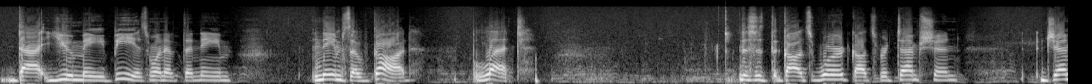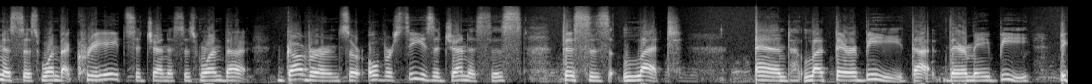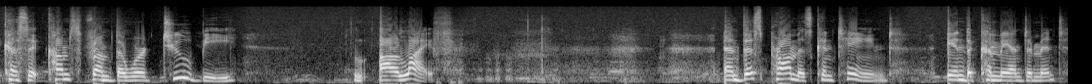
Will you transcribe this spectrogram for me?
that you may be is one of the name names of God. Let. This is the God's word, God's redemption. Genesis, one that creates a Genesis, one that governs or oversees a Genesis. This is let. And let there be, that there may be, because it comes from the word to be, our life. And this promise contained in the commandment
